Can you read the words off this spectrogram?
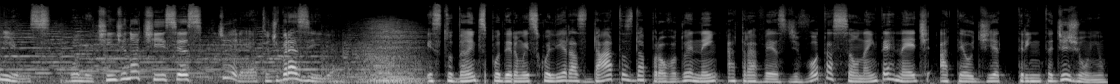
News, Boletim de Notícias, direto de Brasília. Estudantes poderão escolher as datas da prova do Enem através de votação na internet até o dia 30 de junho.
